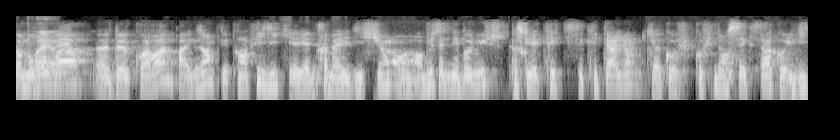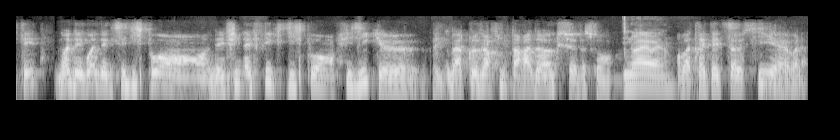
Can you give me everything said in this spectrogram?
Comme Ouais, Roma euh, de Quaron, par exemple, je les prends en physique. Il y a une très belle édition. En plus, avec des bonus, parce qu'il y a c'est Criterion qui a co- cofinancé, etc., coédité. Moi, des que c'est dispo en des films Netflix dispo en physique, euh, bah, Cloverfield Paradox, parce qu'on ouais ouais. on va traiter de ça aussi. euh, voilà.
